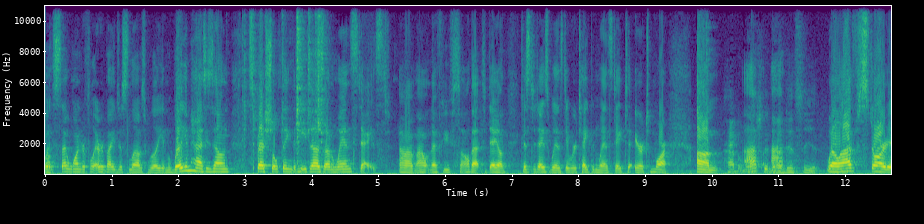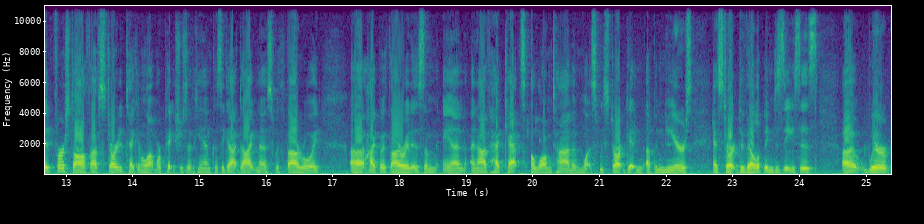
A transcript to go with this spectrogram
Yeah. It's so wonderful. Everybody just loves William. William has his own special thing that he does on Wednesdays. Um, I don't know if you saw that today on because today's Wednesday. We're taping Wednesday to air tomorrow. Um, I haven't I've- watched it, but I, I've- did see it. well, I've started, first off, I've started taking a lot more pictures of him because he got diagnosed with thyroid, uh, hypothyroidism, and, and I've had cats a long time. And once we start getting up in years and start developing diseases, uh, we're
